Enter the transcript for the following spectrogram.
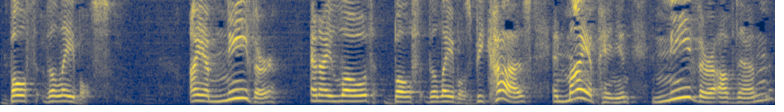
both the labels. I am neither, and I loathe both the labels because, in my opinion, neither of them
